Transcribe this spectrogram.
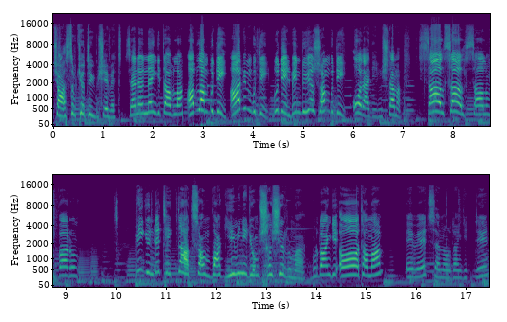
Şansım kötüymüş evet. Sen önden git ablam. Ablam bu değil. Abim bu değil. Bu değil. Beni duyuyorsan bu değil. O da değilmiş tamam. Sağ ol sağ ol. Sağ olun var ol. Bir günde tekte atsam bak yemin ediyorum şaşırırım ha. Buradan git. Aa tamam. Evet sen oradan gittin.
